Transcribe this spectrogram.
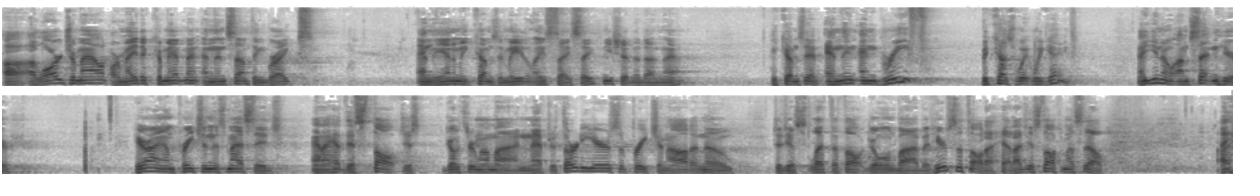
uh, a large amount or made a commitment and then something breaks? And the enemy comes immediately and says, See, you shouldn't have done that. He comes in. And then, and grief because we, we gave. And you know, I'm sitting here. Here I am preaching this message, and I had this thought just go through my mind. And after 30 years of preaching, I ought to know to just let the thought go on by. But here's the thought I had. I just thought to myself, I,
